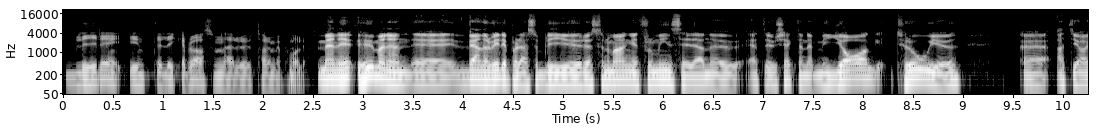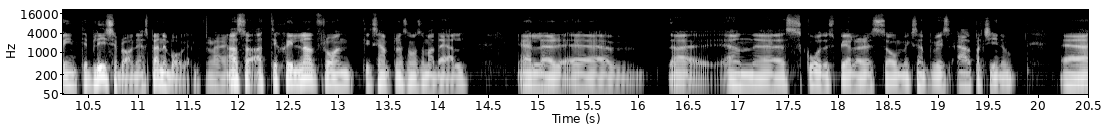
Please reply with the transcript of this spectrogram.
blir det inte lika bra som när du tar det med på volley? Men hu- hur man än eh, vänder och vrider på det här så blir ju resonemanget från min sida nu ett ursäktande. Men jag tror ju eh, att jag inte blir så bra när jag spänner bågen. Nej. Alltså att till skillnad från till exempel en sån som Adele eller eh, en eh, skådespelare som exempelvis Al Pacino. Eh,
